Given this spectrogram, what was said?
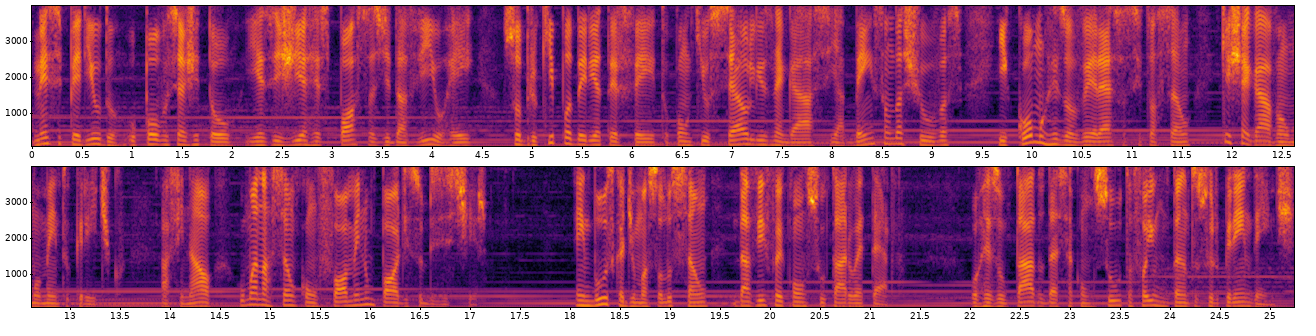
Nesse período, o povo se agitou e exigia respostas de Davi, o rei, sobre o que poderia ter feito com que o céu lhes negasse a bênção das chuvas e como resolver essa situação que chegava a um momento crítico. Afinal, uma nação com fome não pode subsistir. Em busca de uma solução, Davi foi consultar o Eterno. O resultado dessa consulta foi um tanto surpreendente.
